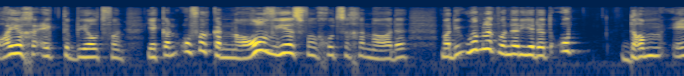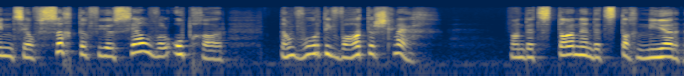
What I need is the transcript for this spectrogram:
baie geëkte beeld van jy kan of 'n kanaal wees van God se genade, maar die oomblik wanneer jy dit op dam en selfsugtig vir jouself wil opgaar, dan word die water sleg. Want dit staan en dit stagneer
